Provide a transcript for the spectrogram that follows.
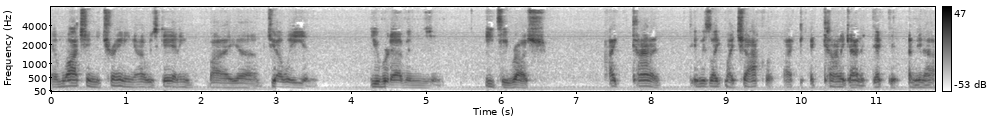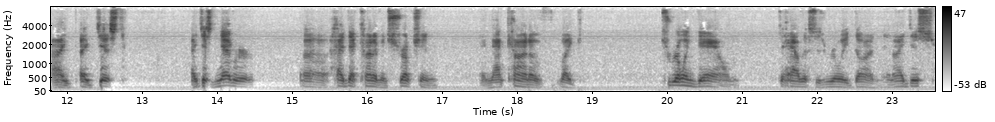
and watching the training I was getting by uh, Joey and Hubert Evans and E.T. Rush, I kind of it was like my chocolate. I, I kind of got addicted. I mean, I, I just, I just never uh, had that kind of instruction and that kind of like drilling down to how this is really done. And I just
